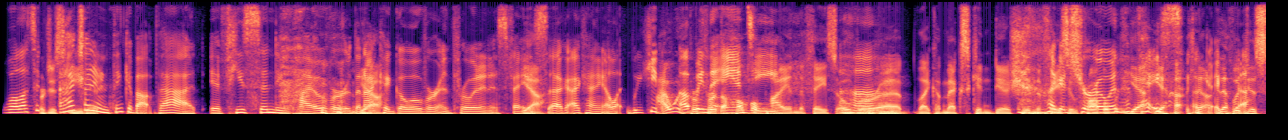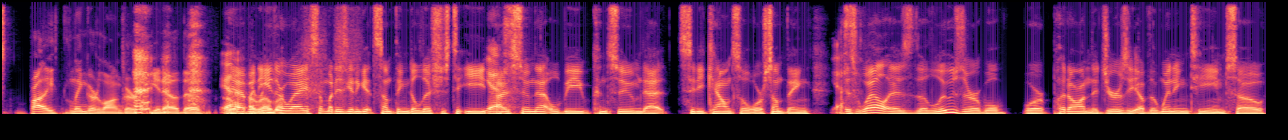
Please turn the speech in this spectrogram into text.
Well, that's a, Or just I actually didn't even think about that. If he's sending pie over, then Yeah. I could go over and throw it in his face. Yeah. I, I kind of we keep I would upping prefer the, the, humble ante. pie in the face Uh-huh. over uh, like a Mexican dish in the Like face. It would churro probably, in the yeah, face? Yeah, yeah. Okay, that would just probably linger longer. You know the Yeah, Yeah. but either way, somebody's going to get something delicious to eat. I assume that will be consumed at city council or something, Yes. as well as the loser will or put on the jersey of the winning team. So,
